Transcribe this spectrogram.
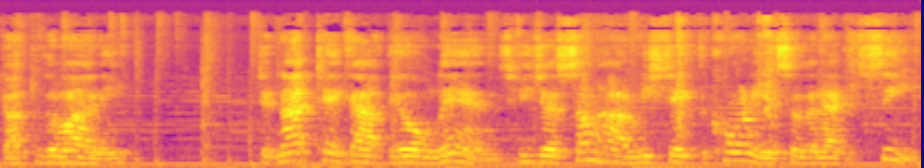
Dr. Gulani did not take out the old lens. He just somehow reshaped the cornea so that I could see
